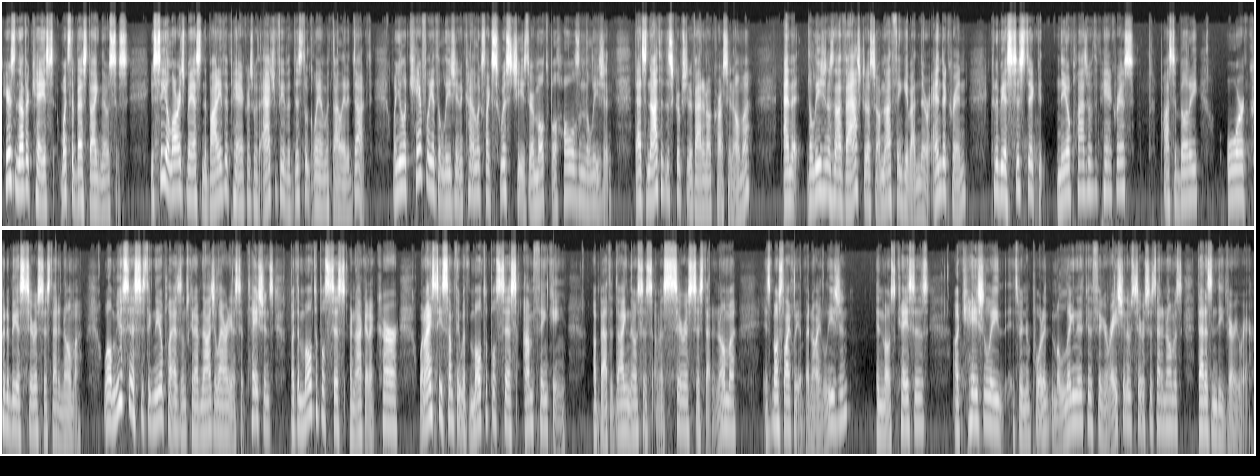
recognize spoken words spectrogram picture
Here's another case. What's the best diagnosis? You see a large mass in the body of the pancreas with atrophy of the distal gland with dilated duct. When you look carefully at the lesion, it kind of looks like Swiss cheese. There are multiple holes in the lesion. That's not the description of adenocarcinoma. And the, the lesion is not vascular, so I'm not thinking about neuroendocrine. Could it be a cystic neoplasm of the pancreas? Possibility. Or could it be a serous cystadenoma? Well, mucinous cystic neoplasms can have nodularity or septations, but the multiple cysts are not going to occur. When I see something with multiple cysts, I'm thinking about the diagnosis of a serous cystadenoma. It's most likely a benign lesion in most cases. Occasionally, it's been reported malignant configuration of serous cystadenomas. That is indeed very rare.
